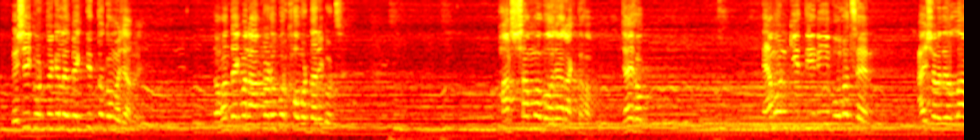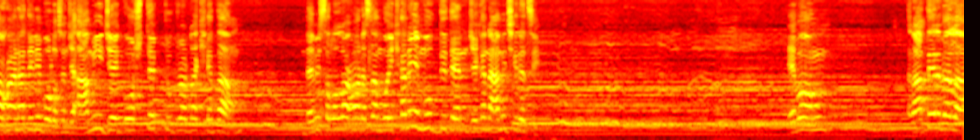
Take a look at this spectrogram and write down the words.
বেশি করতে গেলে ব্যক্তিত্ব কমে যাবে। তখন দেখবেন আপনার উপর খবরদারি করছে। ভারসাম্য বজায় রাখতে হবে। যাই হোক এমনকি তিনি বলেছেন আইসরদুল্লাহ না তিনি বলেছেন যে আমি যে গোষ্ঠের টুকরাটা খেতাম, নবী সাল্লাহ ওইখানেই মুখ দিতেন যেখানে আমি ছিঁড়েছি। এবং রাতের বেলা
